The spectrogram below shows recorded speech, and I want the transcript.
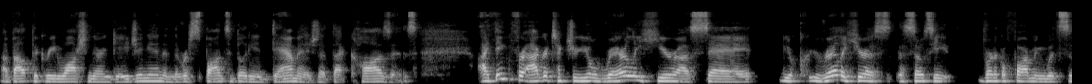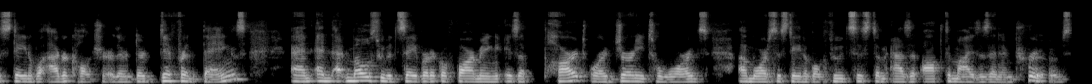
about the greenwashing they're engaging in and the responsibility and damage that that causes. I think for Agritecture, you'll rarely hear us say you rarely hear us associate vertical farming with sustainable agriculture. They're, they're different things. And, and at most, we would say vertical farming is a part or a journey towards a more sustainable food system as it optimizes and improves.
